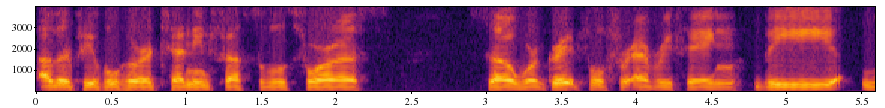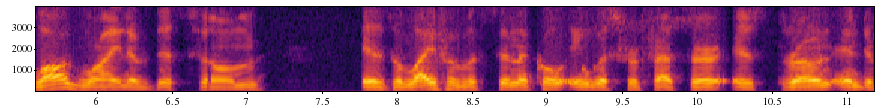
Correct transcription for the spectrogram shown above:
other people who are attending festivals for us. So we're grateful for everything. The log line of this film is the life of a cynical English professor is thrown into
